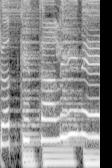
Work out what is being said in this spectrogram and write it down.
sedot kita lini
